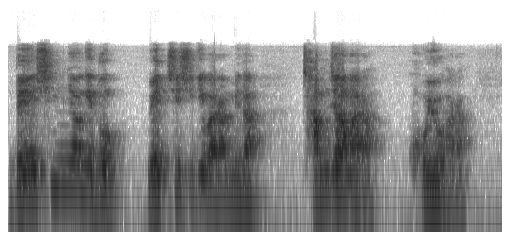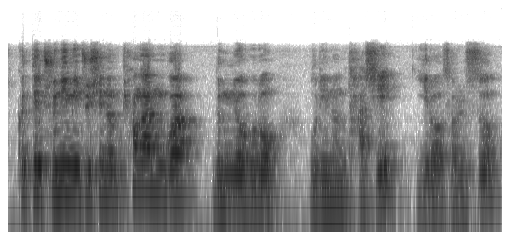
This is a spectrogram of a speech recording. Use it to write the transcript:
내 심령에도 외치시기 바랍니다. 잠잠하라, 고요하라. 그때 주님이 주시는 평안과 능력으로 우리는 다시 일어설 수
